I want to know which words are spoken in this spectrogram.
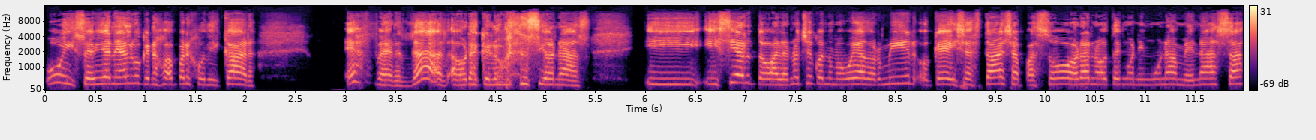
uy, se viene algo que nos va a perjudicar. Es verdad, ahora que lo mencionas. Y, y, cierto, a la noche cuando me voy a dormir, ok, ya está, ya pasó, ahora no tengo ninguna amenaza.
